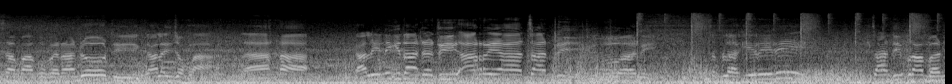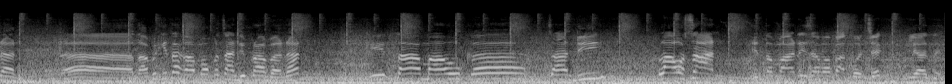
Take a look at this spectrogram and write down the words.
sama aku Fernando di Kaleng Coklat. Nah, kali ini kita ada di area Candi. Wah nih, sebelah kiri ini Candi Prambanan. Nah, tapi kita nggak mau ke Candi Prambanan. Kita mau ke Candi Laosan. Ditemani sama Pak Gojek, lihat nih.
